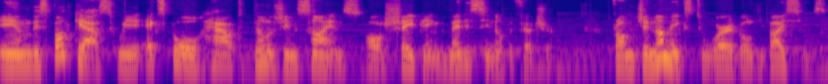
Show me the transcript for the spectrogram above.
In this podcast, we explore how technology and science are shaping the medicine of the future, from genomics to wearable devices,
